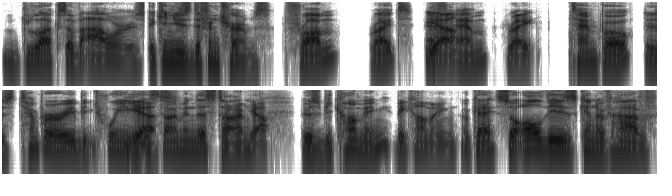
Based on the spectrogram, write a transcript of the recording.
blocks of hours, they can use different terms. From, right? Yeah. FM. Right. Tempo. There's temporary between this Yes. time and this time. Yeah. There's becoming. Becoming. Okay. So all these kind of have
